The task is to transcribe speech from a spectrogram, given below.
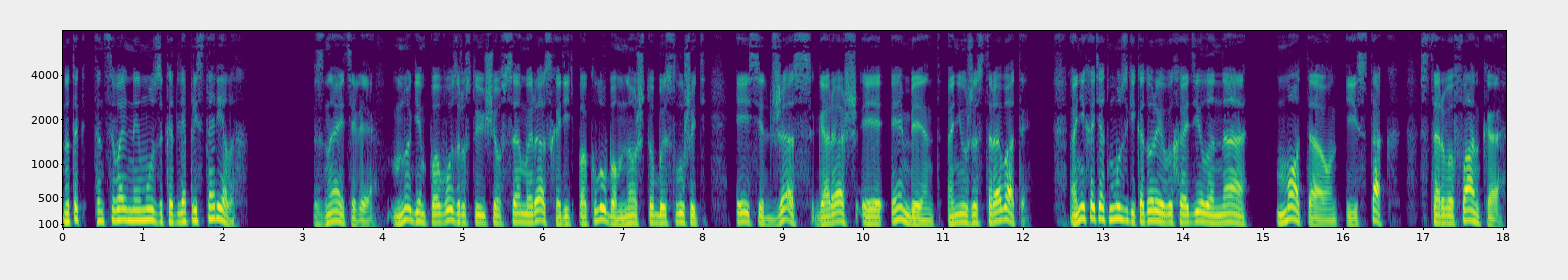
Но так танцевальная музыка для престарелых. Знаете ли, многим по возрасту еще в самый раз ходить по клубам, но чтобы слушать acid джаз, гараж и ambient, они уже староваты. Они хотят музыки, которая выходила на Мотаун и стак, старого фанка,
